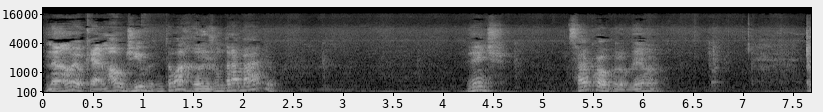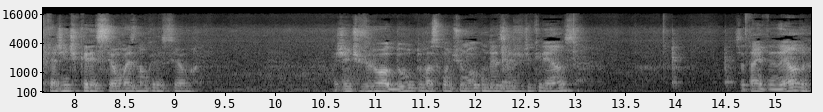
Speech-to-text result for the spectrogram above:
Não, eu quero Maldivas. Então arranja um trabalho. Gente, Sabe qual é o problema? É que a gente cresceu, mas não cresceu. A gente virou adulto, mas continua com desejo de criança. Você tá entendendo?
